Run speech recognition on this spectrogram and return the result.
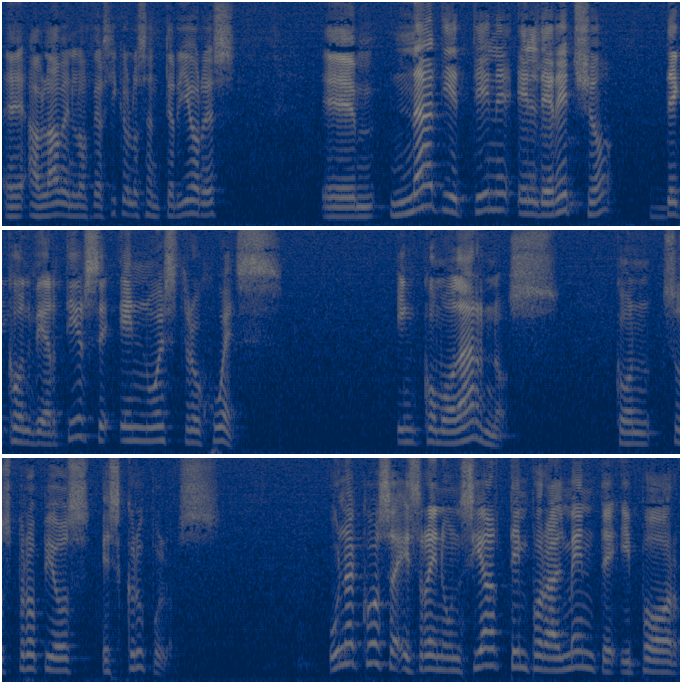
eh, hablaba en los versículos anteriores, em, nadie tiene el derecho de convertirse en nuestro juez, incomodarnos con sus propios escrúpulos. Una cosa es renunciar temporalmente y por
